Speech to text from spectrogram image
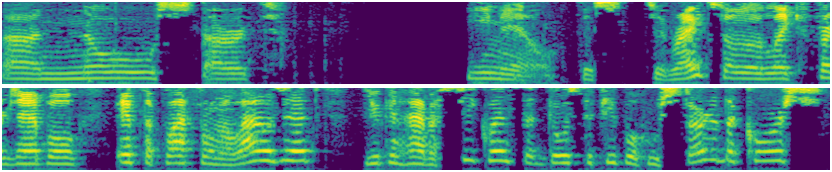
uh, no start email to, to write. So like for example if the platform allows it you can have a sequence that goes to people who started the course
